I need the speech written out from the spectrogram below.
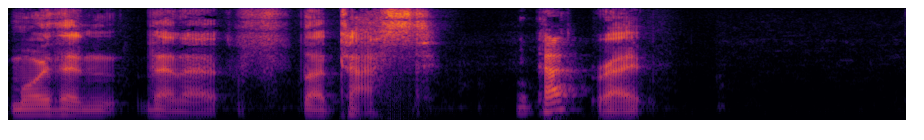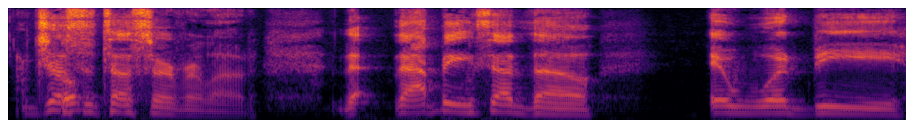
more than than a, a test, Okay. right? Just Cool. a test server load. That that being said, though, it would be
